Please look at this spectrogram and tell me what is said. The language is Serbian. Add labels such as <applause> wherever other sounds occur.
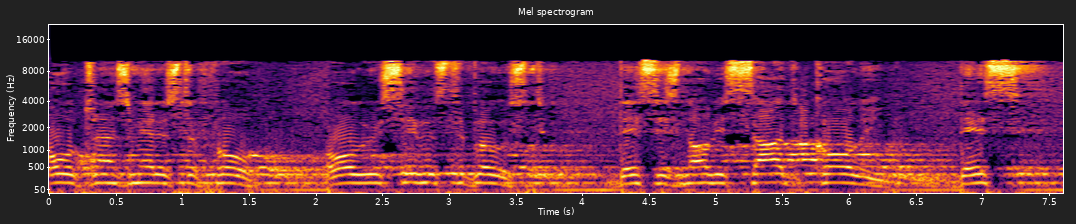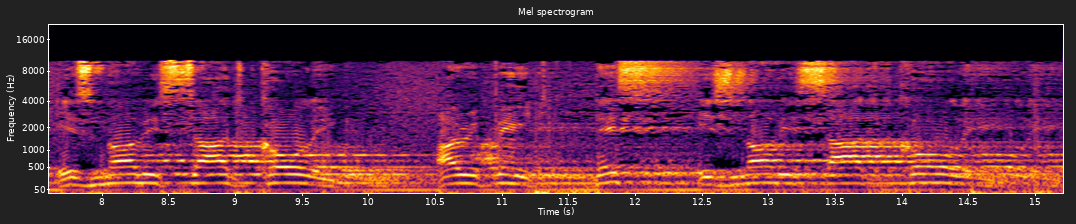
all transmitters to full, all receivers to boost. This is Novi Sad calling. This is Novi Sad calling. I repeat, this is Novi Sad calling.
